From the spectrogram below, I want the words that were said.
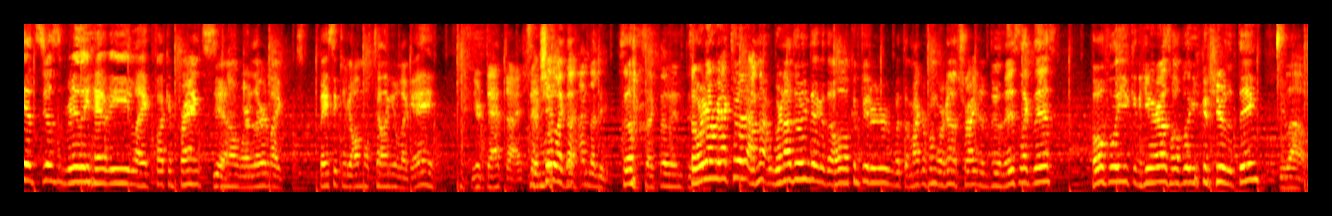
it's just really heavy, like fucking pranks. You Yeah. know, where they're like basically almost telling you like, "Hey, your dad died," shit like that. Ándale. So. So we're gonna react to it. I'm not. We're not doing the the whole computer with the microphone. We're gonna try to do this like this. Hopefully you can hear us. Hopefully you can hear the thing. be loud.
